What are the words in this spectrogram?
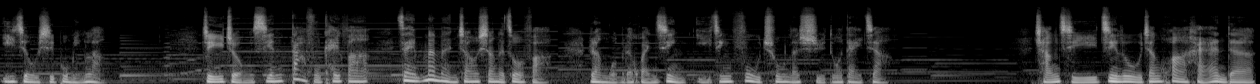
依旧是不明朗。这一种先大幅开发，再慢慢招商的做法，让我们的环境已经付出了许多代价。长期记录彰化海岸的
